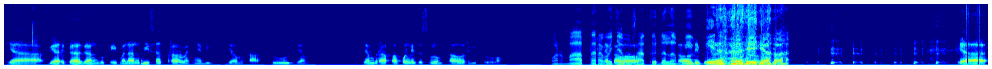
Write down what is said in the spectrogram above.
ya biar gak ganggu keimanan bisa terawihnya di jam satu jam jam berapapun itu sebelum sahur gitu Mohon maaf, tarawih Ya, jam satu dalam mimpi. Iya, Pak. ya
